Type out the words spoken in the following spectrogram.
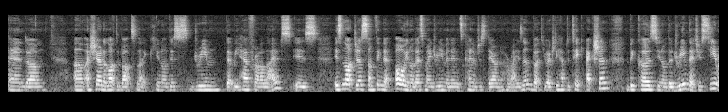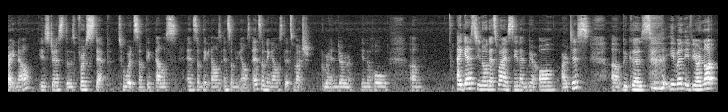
And um, um, I shared a lot about like you know this dream that we have for our lives is is not just something that oh you know that's my dream and then it's kind of just there on the horizon but you actually have to take action because you know the dream that you see right now is just the first step towards something else and something else and something else and something else that's much grander in the whole um, I guess you know that's why I say that we're all artists uh, because even if you're not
